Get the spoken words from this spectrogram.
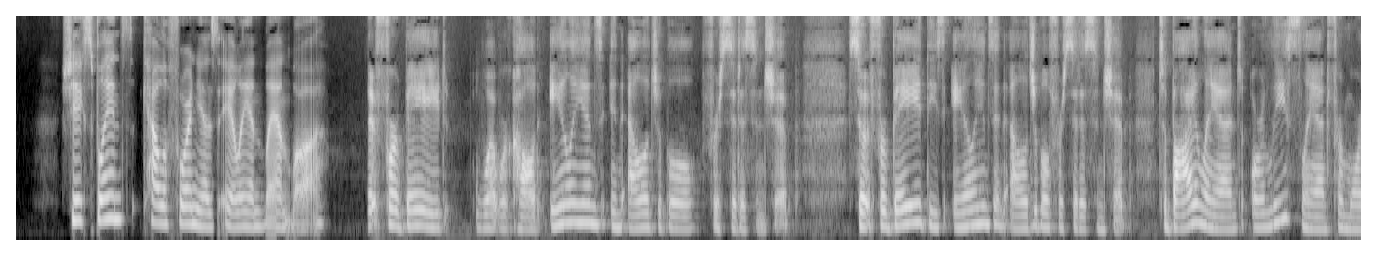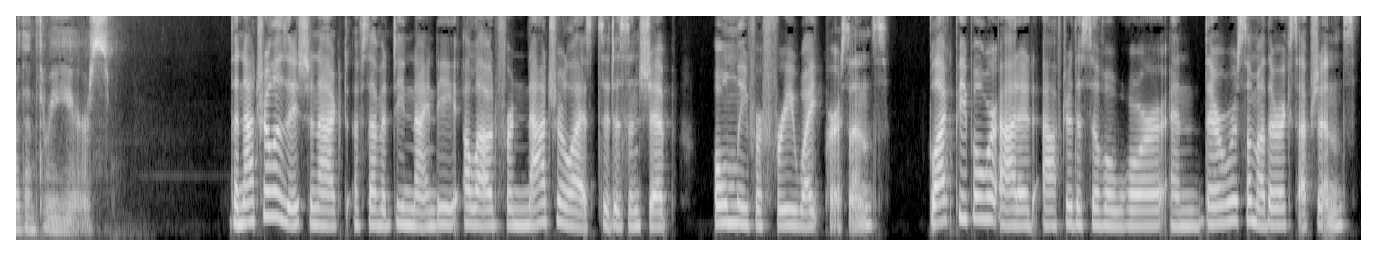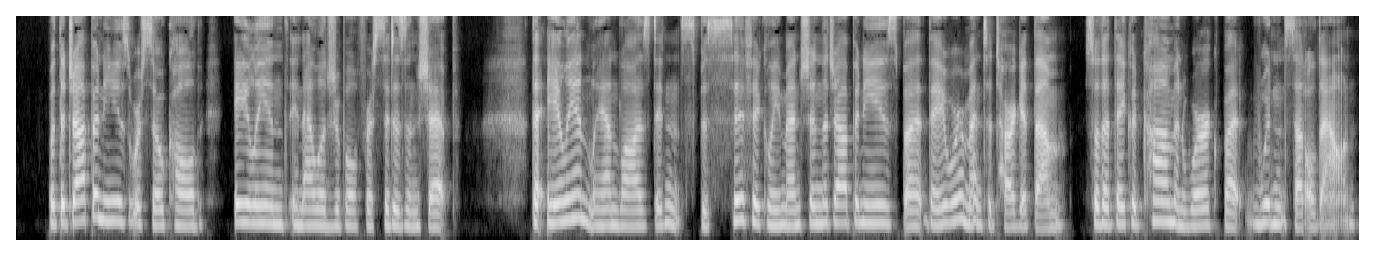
She explains California's alien land law. It forbade what were called aliens ineligible for citizenship. So it forbade these aliens ineligible for citizenship to buy land or lease land for more than three years. The Naturalization Act of 1790 allowed for naturalized citizenship only for free white persons. Black people were added after the Civil War, and there were some other exceptions. But the Japanese were so called aliens ineligible for citizenship. The alien land laws didn't specifically mention the Japanese, but they were meant to target them so that they could come and work but wouldn't settle down.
